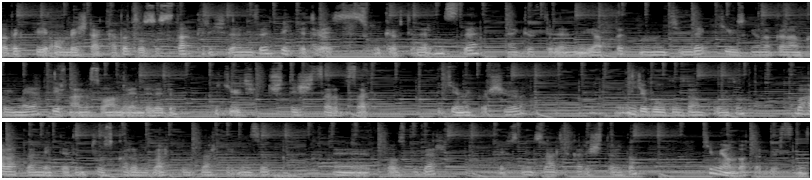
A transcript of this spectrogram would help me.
Isladık. Bir 15 dakikada tuzsuz da pirinçlerimizi bekletiyoruz. Sulu köftelerimizle yani köftelerimizi yaptık. Bunun içinde 200 gram kıymaya bir tane soğan rendeledim. 2-3 diş sarımsak, 2 yemek kaşığı ince bulgurdan koydum. Baharatlarını ekledim. Tuz, karabiber, pul biber, kırmızı e, toz biber. Hepsini güzelce karıştırdım. Kimyon da atabilirsiniz.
